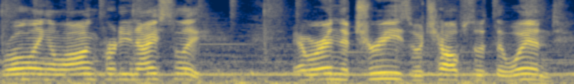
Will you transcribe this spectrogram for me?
rolling along pretty nicely. And we're in the trees, which helps with the wind.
